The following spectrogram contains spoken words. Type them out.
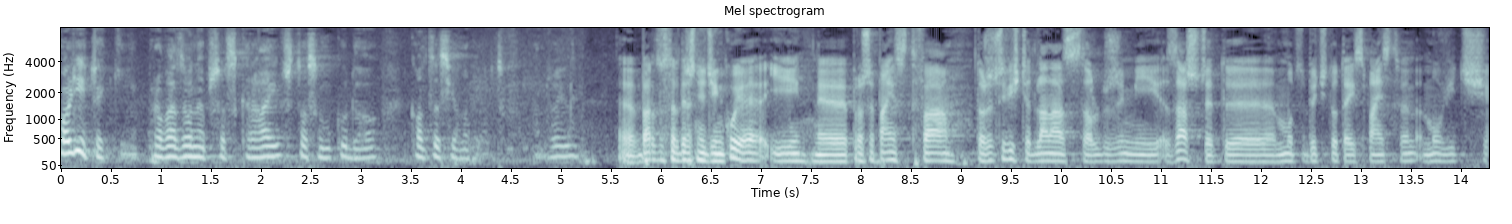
polityki prowadzone przez kraj w stosunku do koncesjonodawców? Andrzeju? E, Bardzo serdecznie dziękuję i e, proszę Państwa, to rzeczywiście dla nas olbrzymi zaszczyt e, móc być tutaj z Państwem, mówić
